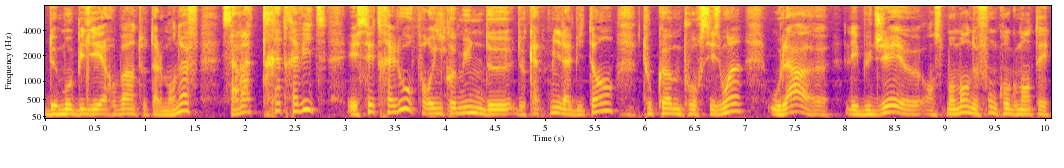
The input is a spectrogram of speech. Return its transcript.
de mobilier urbain totalement neuf, ça va très très vite. Et c'est très lourd pour une commune de, de 4000 habitants, tout comme pour Cisouin, où là, les budgets euh, en ce moment ne font qu'augmenter.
